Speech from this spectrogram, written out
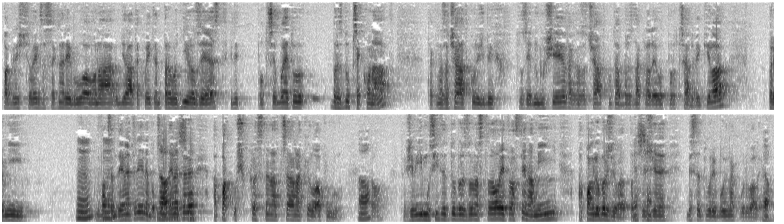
pak, když člověk zasekne rybu a ona udělá takový ten prvotní rozjezd, kdy potřebuje tu brzdu překonat, tak na začátku, když bych to zjednodušil, tak na začátku ta brzda klade odpor třeba 2 kg, první hmm, 2 hmm. cm nebo cm no, a pak už klesne na třeba na kilo a půl. No. No. Takže vy musíte tu brzdu nastavovat vlastně na míň a pak dobržovat, protože Jasně. byste tu rybu jinak urvali. Jo.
